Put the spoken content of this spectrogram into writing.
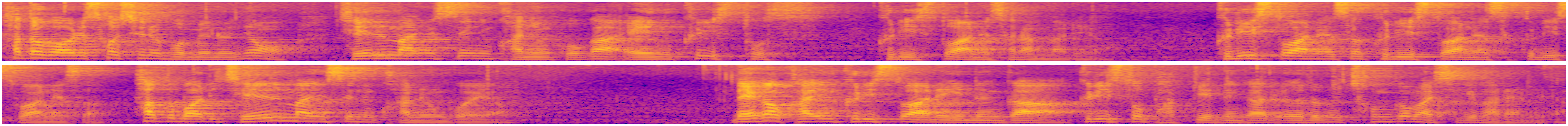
사도 바울의 서신을 보면은요 제일 많이 쓰인 관용구가 엔 크리스토스 그리스도 안에서란 말이에요. 그리스도 안에서 그리스도 안에서 그리스도 안에서 사도 바울이 제일 많이 쓰는 관용구예요. 내가 과연 그리스도 안에 있는가 그리스도 밖에 있는가를 여러분 점검하시기 바랍니다.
